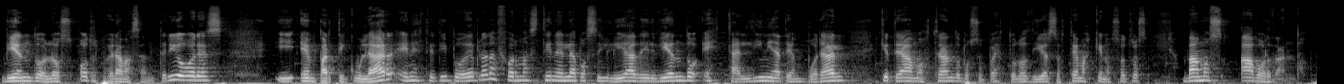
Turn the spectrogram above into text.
viendo los otros programas anteriores y en particular en este tipo de plataformas tienes la posibilidad de ir viendo esta línea temporal que te va mostrando por supuesto los diversos temas que nosotros vamos abordando.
